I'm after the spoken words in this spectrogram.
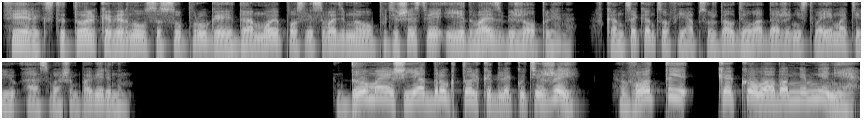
«Феликс, ты только вернулся с супругой домой после свадебного путешествия и едва избежал плена. В конце концов, я обсуждал дела даже не с твоей матерью, а с вашим поверенным». «Думаешь, я друг только для кутежей? Вот ты какого обо мне мнения?» —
